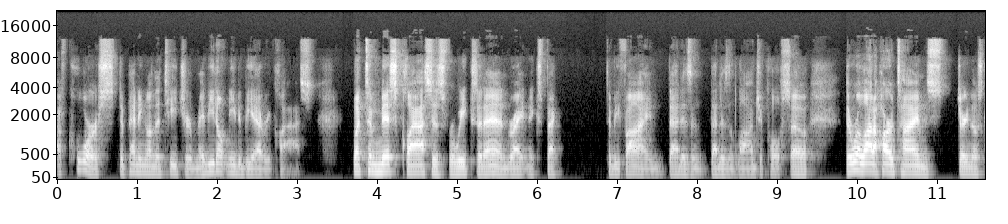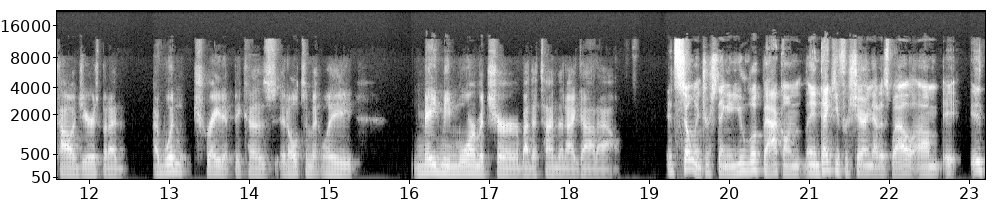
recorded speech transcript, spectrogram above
of course, depending on the teacher, maybe you don't need to be at every class, but to miss classes for weeks at end, right, and expect to be fine, that isn't that isn't logical. So there were a lot of hard times during those college years, but I I wouldn't trade it because it ultimately made me more mature by the time that I got out. It's so interesting, and you look back on, and thank you for sharing that as well. Um, it, it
